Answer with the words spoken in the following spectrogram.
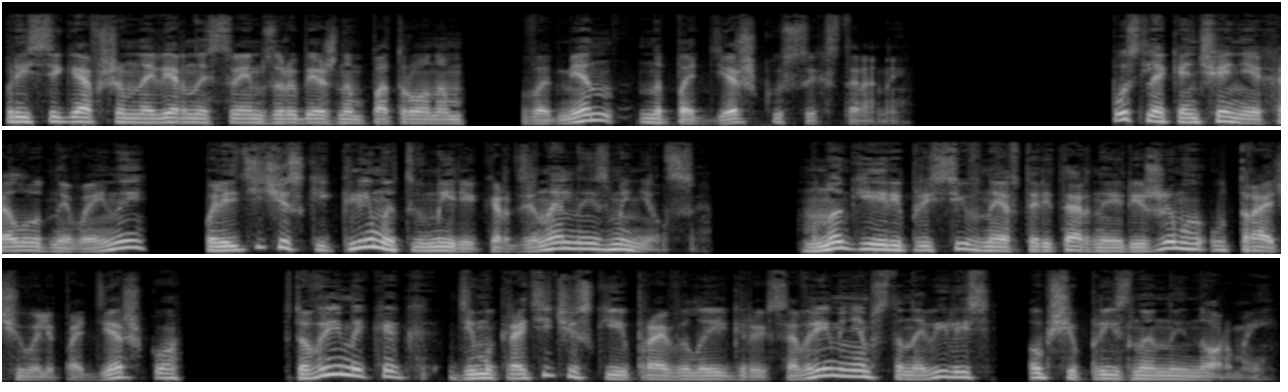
присягавшим на верность своим зарубежным патронам, в обмен на поддержку с их стороны. После окончания Холодной войны политический климат в мире кардинально изменился. Многие репрессивные авторитарные режимы утрачивали поддержку, в то время как демократические правила игры со временем становились общепризнанной нормой.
